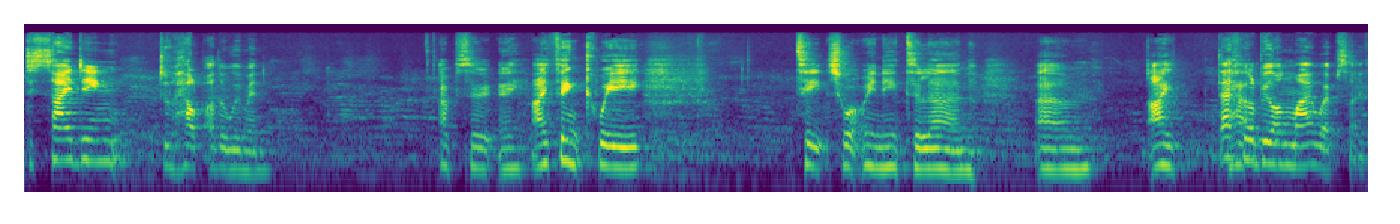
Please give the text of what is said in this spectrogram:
deciding to help other women. Absolutely. I think we teach what we need to learn. Um, I that ha- will be on my website.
